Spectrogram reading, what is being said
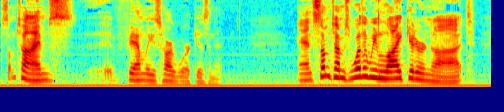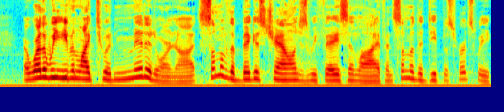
sometimes eh, family is hard work, isn't it? And sometimes, whether we like it or not, or whether we even like to admit it or not, some of the biggest challenges we face in life and some of the deepest hurts we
